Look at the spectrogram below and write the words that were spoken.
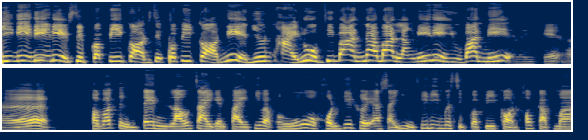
นี่นี่นี่นี่สิบกว่าปีก่อนสิบกว่าปีก่อนนี่ ยืนถ่ายรูปที่บ้านหน้าบ้านหลังนี้นี่อยู่บ้านนี้อะไรเงี้ยเออเขาก็ตื่นเต้นเล้าใจกันไปที่แบบโอ้โหคนที่เคยอาศัยอยู่ที่นี่เมื่อสิบกว่าปีก่อนเขากลับมา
